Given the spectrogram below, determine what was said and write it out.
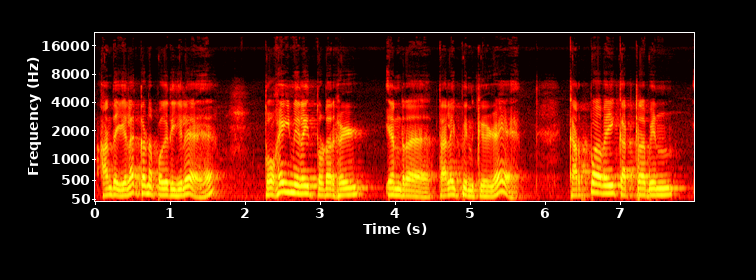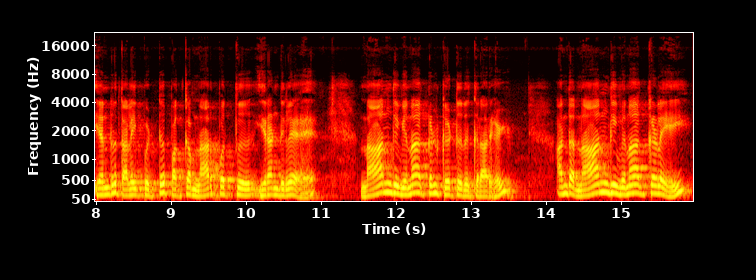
அந்த இலக்கணப் பகுதியில் தொகைநிலை தொடர்கள் என்ற தலைப்பின் கீழே கற்பவை கற்றபின் என்று தலைப்பிட்டு பக்கம் நாற்பத்து இரண்டில் நான்கு வினாக்கள் கேட்டிருக்கிறார்கள். அந்த நான்கு வினாக்களை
